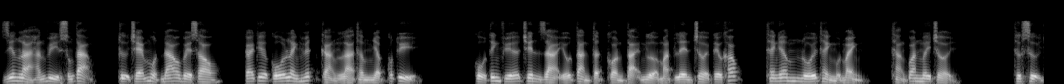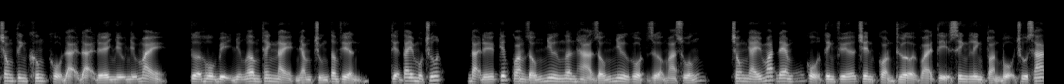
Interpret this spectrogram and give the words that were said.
Riêng là hắn vì sống tạm, tự chém một đao về sau cái kia cố lanh huyết càng là thâm nhập cốt tủy. Cổ tinh phía trên già yếu tàn tật còn tại ngửa mặt lên trời kêu khóc, thanh âm nối thành một mảnh, thẳng quan mây trời. Thực sự trong tinh không cổ đại đại đế nhữ nhữ mày, tựa hồ bị những âm thanh này nhắm trúng tâm phiền, tiện tay một chút, đại đế kiếp quang giống như ngân hà giống như gột rửa mà xuống, trong nháy mắt đem cổ tinh phía trên còn thừa vài tỷ sinh linh toàn bộ chu sát.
